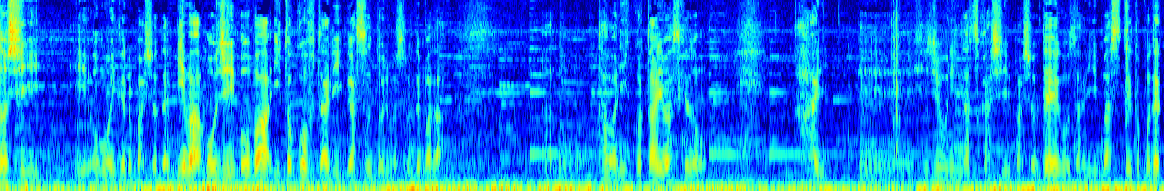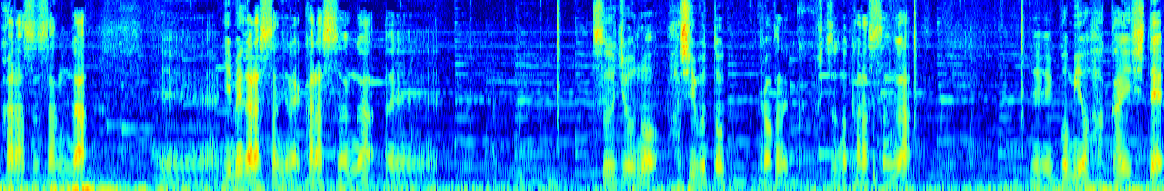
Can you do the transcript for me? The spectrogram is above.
楽しい思い出の場所で今おじおばいとこ2人が住んでおりますのでまだあのたまに行くことありますけどはい、えー、非常に懐かしい場所でございますというところでカラスさんが、えー、夢ガラスさんじゃないカラスさんが、えー、通常の橋太か分かんない普通のカラスさんが、えー、ゴミを破壊して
